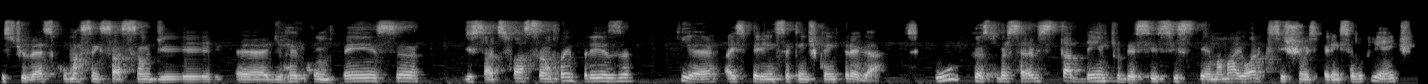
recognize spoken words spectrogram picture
estivesse com uma sensação de, é, de recompensa, de satisfação com a empresa, que é a experiência que a gente quer entregar. O Customer Service está dentro desse sistema maior que se chama experiência do cliente.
